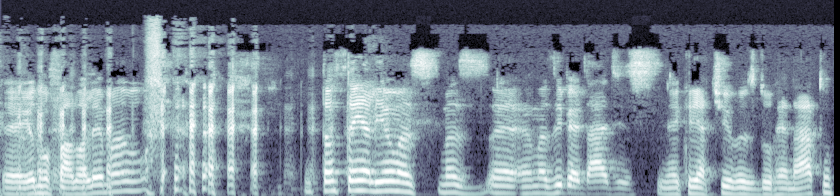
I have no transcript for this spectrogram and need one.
é, eu não falo alemão. Então tem ali umas, umas, é, umas liberdades né, criativas do Renato.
